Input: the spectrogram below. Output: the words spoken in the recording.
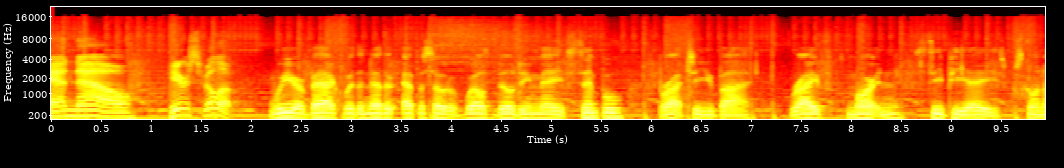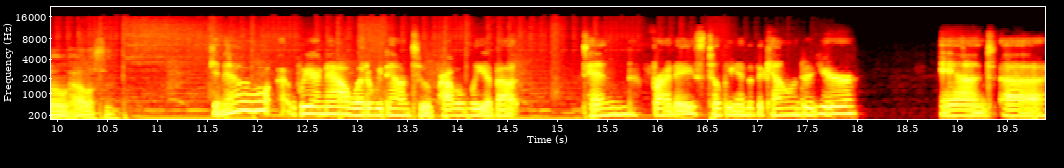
And now, here's Philip. We are back with another episode of Wealth Building Made Simple, brought to you by Reiff Martin CPAs. What's going on, Allison? You know, we are now, what are we down to? Probably about 10 Fridays till the end of the calendar year. And uh,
